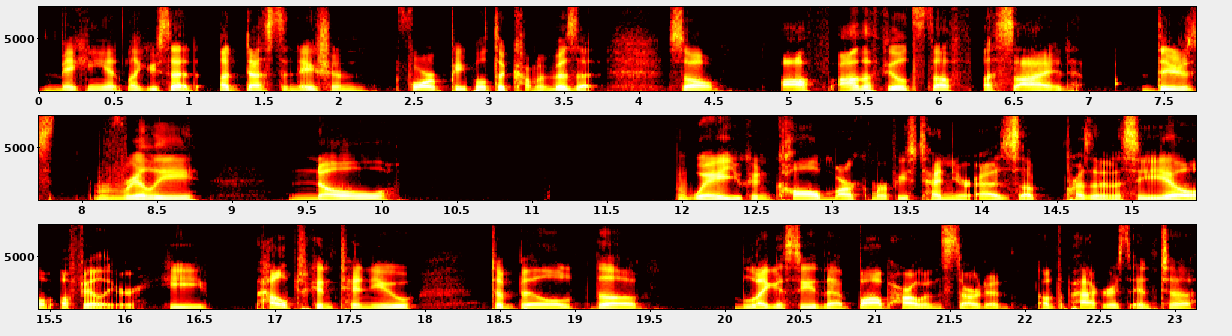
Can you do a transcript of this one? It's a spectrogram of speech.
making it, like you said, a destination for people to come and visit. So, off on the field stuff aside, there's really no way you can call Mark Murphy's tenure as a president and CEO a failure. He helped continue to build the legacy that Bob Harlan started of the Packers into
